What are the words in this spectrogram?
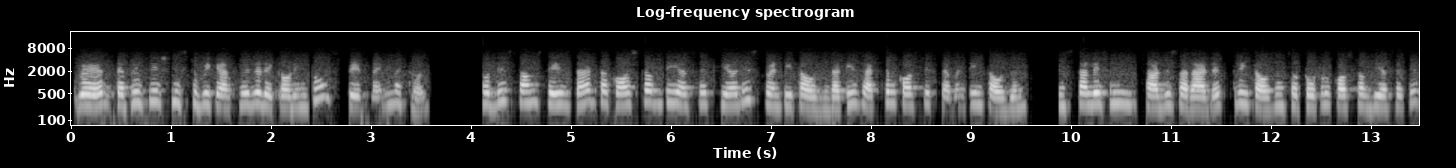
where depreciation is to be calculated according to straight line method. So this sum says that the cost of the asset here is 20,000 that is actual cost is 17,000 installation charges are added 3,000 so total cost of the asset is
